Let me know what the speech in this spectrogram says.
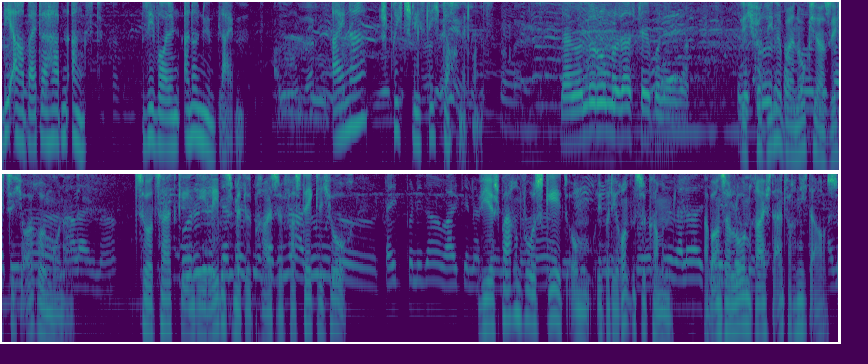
Die Arbeiter haben Angst. Sie wollen anonym bleiben. Einer spricht schließlich doch mit uns. Ich verdiene bei Nokia 60 Euro im Monat. Zurzeit gehen die Lebensmittelpreise fast täglich hoch. Wir sparen, wo es geht, um über die Runden zu kommen, aber unser Lohn reicht einfach nicht aus.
